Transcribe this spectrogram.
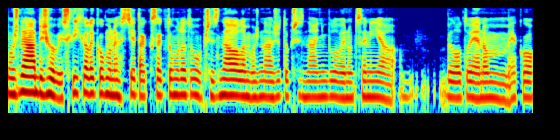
Možná, když ho vyslýchali komunisti, tak se k tomuhle tomu přiznal, ale možná, že to přiznání bylo vynucené a bylo to jenom jako,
